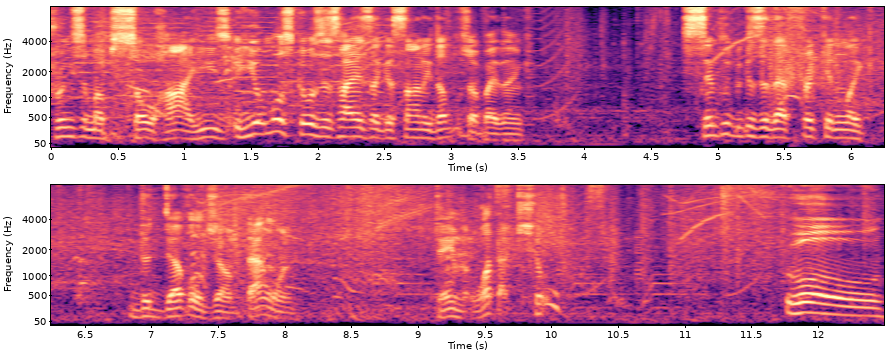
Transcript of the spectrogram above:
brings him up so high. He's he almost goes as high as like a Sonic double jump, I think. Simply because of that freaking like the devil jump. That one. Damn it! What that killed? Whoa.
